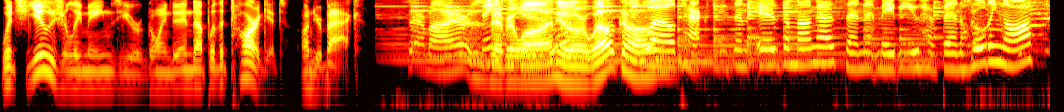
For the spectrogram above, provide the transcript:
which usually means you're going to end up with a target on your back. Sarah Myers, Thank everyone. you. are welcome. Well, tax season is among us, and maybe you have been holding off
